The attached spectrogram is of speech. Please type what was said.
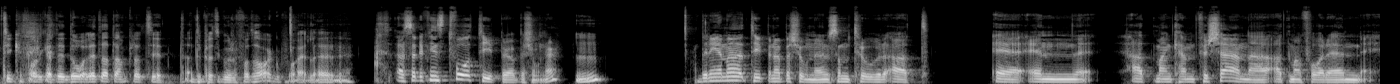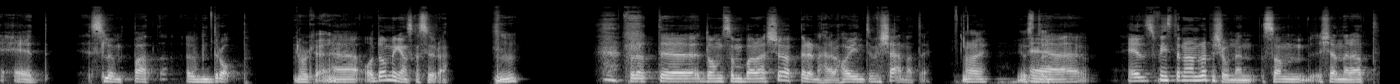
Tycker folk att det är dåligt att, han plötsligt, att det plötsligt går att få tag på eller? Alltså det finns två typer av personer. Mm. Den ena typen av personer som tror att, eh, en, att man kan förtjäna att man får en, ett slumpat eh, dropp. Okej. Eh, och de är ganska sura. Mm. För att eh, de som bara köper den här har ju inte förtjänat det. Nej, just det. Eh, eller så finns det den andra personen som känner att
